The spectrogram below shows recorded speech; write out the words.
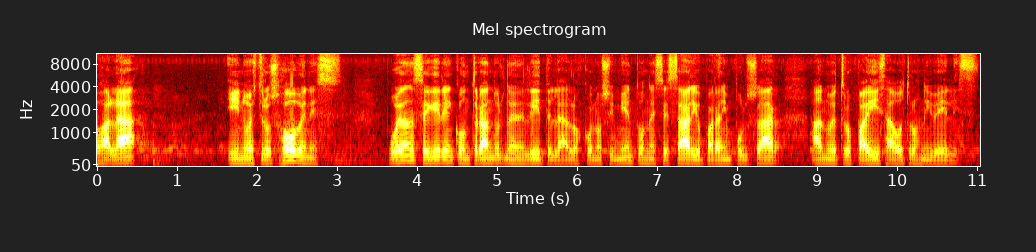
Ojalá y nuestros jóvenes puedan seguir encontrando en el ITLA los conocimientos necesarios para impulsar a nuestro país a otros niveles,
